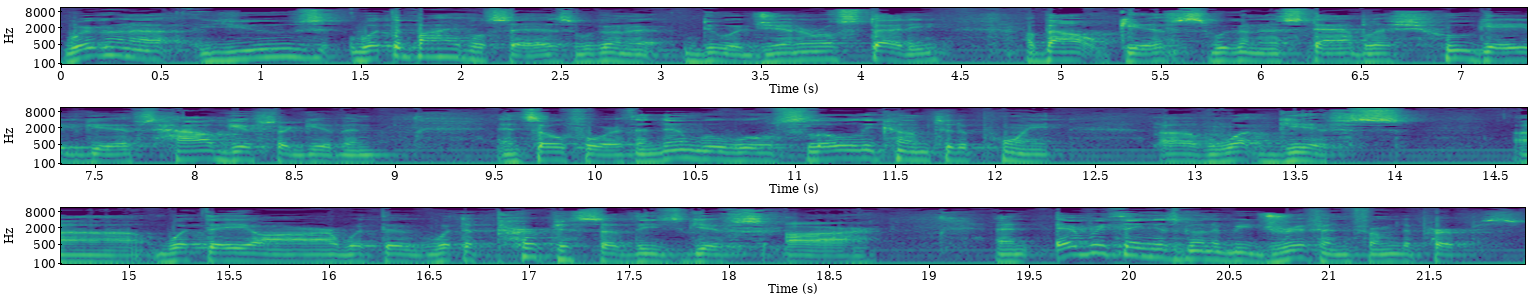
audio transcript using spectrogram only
We're going to use what the Bible says. We're going to do a general study about gifts. We're going to establish who gave gifts, how gifts are given, and so forth. And then we will slowly come to the point of what gifts, uh, what they are, what the what the purpose of these gifts are, and everything is going to be driven from the purpose.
